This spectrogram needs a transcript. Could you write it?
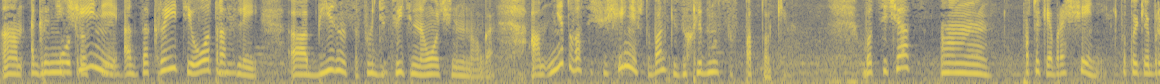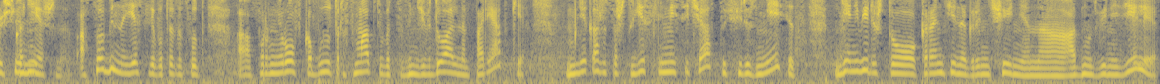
а, ограничений, от закрытий отраслей, а, бизнесов, их действительно очень много. А нет у вас ощущения, что банки захлебнутся в потоке? Вот сейчас потоки обращений. Потоки обращений. Конечно. Особенно если вот эта вот а, формулировка будут рассматриваться в индивидуальном порядке. Мне кажется, что если не сейчас, то через месяц. Я не верю, что карантин ограничения на одну-две недели.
